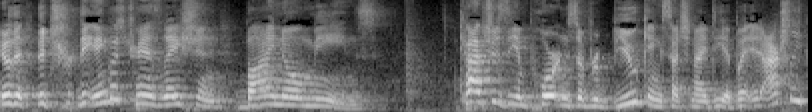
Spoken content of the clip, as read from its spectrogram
You know, the, the, tr- the English translation, by no means, captures the importance of rebuking such an idea, but it actually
